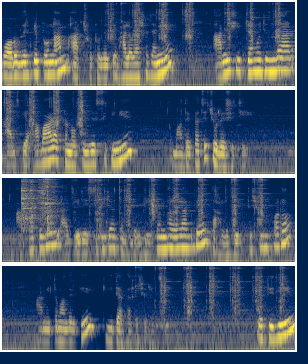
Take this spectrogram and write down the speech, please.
বড়োদেরকে প্রণাম আর ছোটোদেরকে ভালোবাসা জানিয়ে আমি শিপ্রা মজুমদার, আজকে আবার একটা নতুন রেসিপি নিয়ে তোমাদের কাছে চলে এসেছি। আশা করি আজকের রেসিপিটা তোমাদের ভীষণ ভালো লাগবে। তাহলে দেখতে শুরু করো। আমি তোমাদেরকে কি দেখাতে চলেছি। প্রতিদিন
